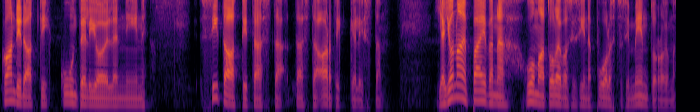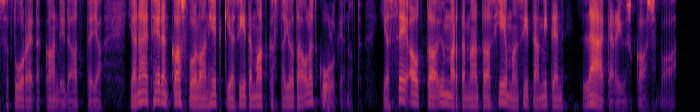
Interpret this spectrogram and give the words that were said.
kandidaatti kuuntelijoille niin sitaatti tästä, tästä artikkelista. Ja jonain päivänä huomaat olevasi siinä puolestasi mentoroimassa tuoreita kandidaatteja ja näet heidän kasvoillaan hetkiä siitä matkasta, jota olet kulkenut. Ja se auttaa ymmärtämään taas hieman sitä, miten lääkäriys kasvaa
